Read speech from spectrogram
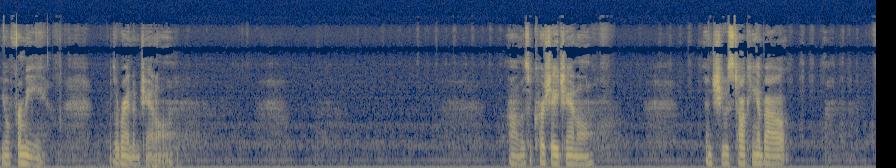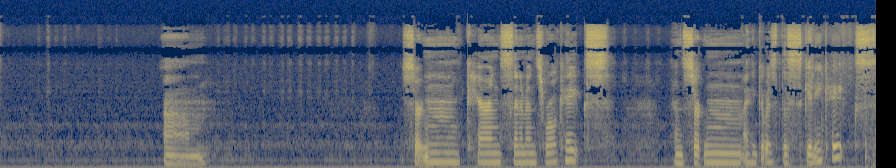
You know, for me, it was a random channel. Um, it was a crochet channel. And she was talking about um, certain Caron cinnamon swirl cakes and certain, I think it was the skinny cakes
